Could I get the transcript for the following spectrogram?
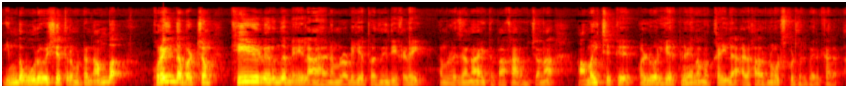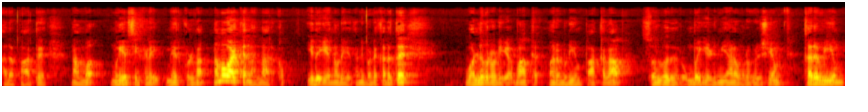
இந்த ஒரு விஷயத்தில் மட்டும் நம்ம குறைந்தபட்சம் கீழிலிருந்து மேலாக நம்மளுடைய பிரதிநிதிகளை நம்மளுடைய ஜனநாயகத்தை பார்க்க ஆரம்பித்தோன்னா அமைச்சுக்கு வள்ளுவர் ஏற்கனவே நம்ம கையில் அழகாக ஒரு நோட்ஸ் கொடுத்துட்டு போயிருக்காரு. அதை பார்த்து நம்ம முயற்சிகளை மேற்கொள்ளலாம். நம்ம வாழ்க்கை நல்லாயிருக்கும் இது என்னுடைய தனிப்பட்ட கருத்து. வள்ளுவருடைய வாக்கை மறுபடியும் பார்க்கலாம். சொல்வது ரொம்ப எளிமையான ஒரு விஷயம். கருவியும்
